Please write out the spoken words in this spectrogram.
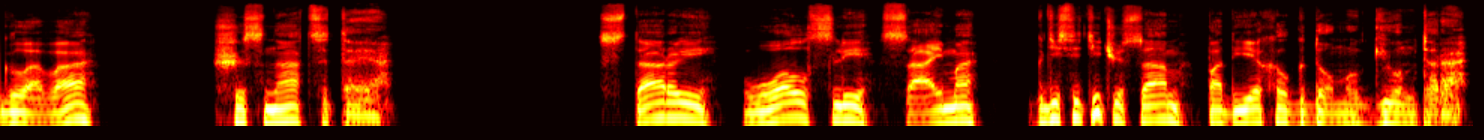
Глава шестнадцатая Старый Уолсли Сайма к десяти часам подъехал к дому Гюнтера.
